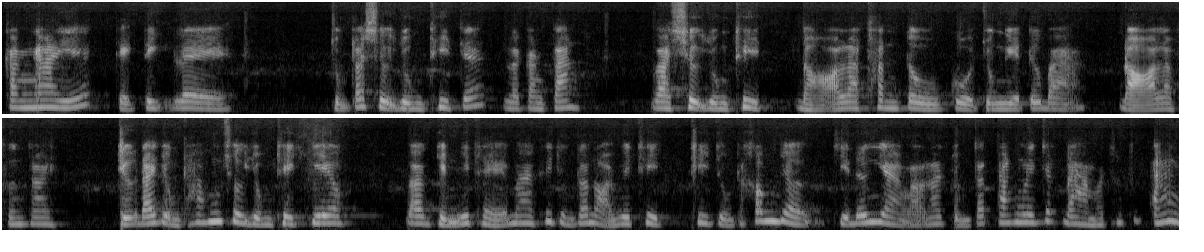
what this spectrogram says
càng ngày ấy, cái tỷ lệ chúng ta sử dụng thịt ấy, là càng tăng. Và sử dụng thịt đó là thành tựu của chủ nghĩa tư bản đó là phương tây. Trước đây chúng ta không sử dụng thịt nhiều. Và chính vì thế mà khi chúng ta nói về thịt thì chúng ta không nhận chỉ đơn giản là, là chúng ta tăng lên chất đạm và chúng thức ăn.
